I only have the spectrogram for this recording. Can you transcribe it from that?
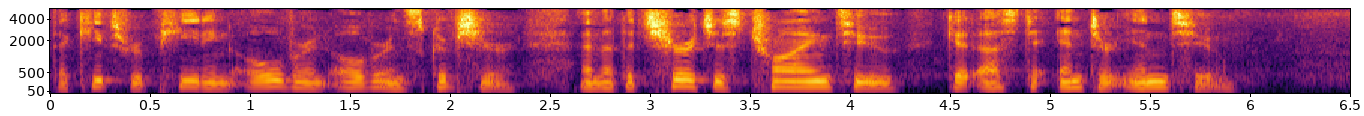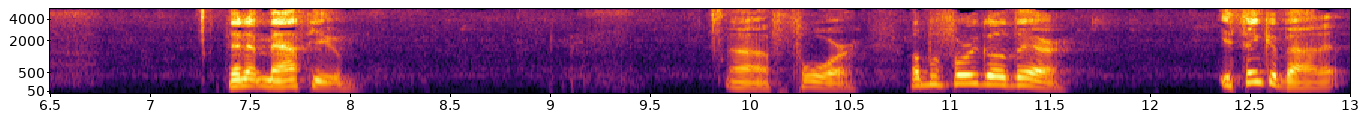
that keeps repeating over and over in Scripture, and that the church is trying to get us to enter into. Then at Matthew uh, 4. Well, before we go there, you think about it.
